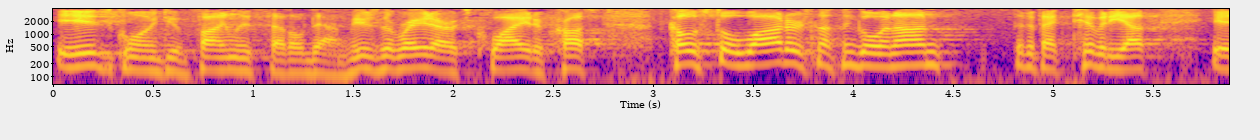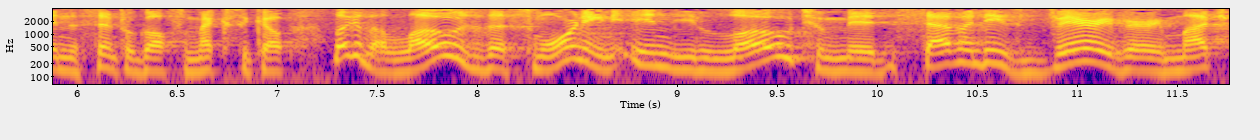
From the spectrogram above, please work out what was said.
is going to finally settle down. Here's the radar. It's quiet across coastal waters. Nothing going on bit of activity out in the central Gulf of Mexico. Look at the lows this morning in the low to mid 70s, very, very much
